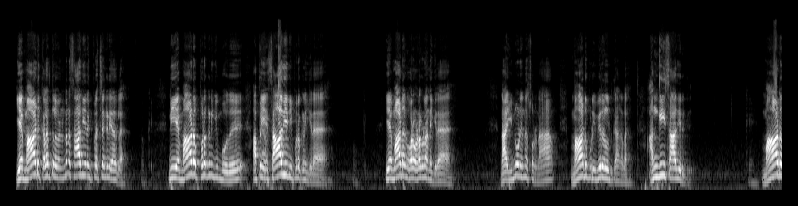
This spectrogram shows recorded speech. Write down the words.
என் மாடு களத்தில் வேணும்னா சாதி எனக்கு பிரச்சனை கிடையாதுல்ல. ஓகே நீ என் மாடை புறக்கணிக்கும் போது அப்போ என் சாதியை நீ புறக்கணிக்கிற. ஓகே என் மாடு அங்கே வர விடக்கூடாது நினைக்கிற. நான் இன்னொன்று என்ன சொல்றேன்னா மாடுபிடி வீரர்கள் இருக்காங்களே அங்கேயும் சாதி இருக்குது மாடை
